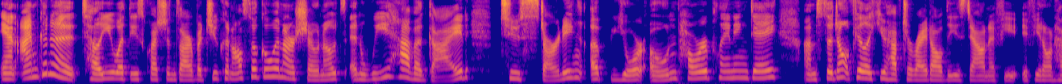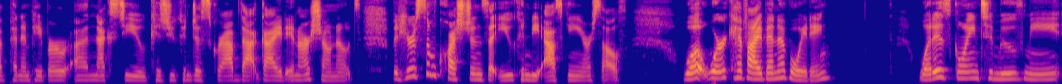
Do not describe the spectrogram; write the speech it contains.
And I'm going to tell you what these questions are, but you can also go in our show notes and we have a guide to starting up your own power planning day. Um, so don't feel like you have to write all these down if you if you don't have pen and paper uh, next to you because you can just grab that guide in our show notes. But here's some questions that you can be asking yourself What work have I been avoiding? What is going to move me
